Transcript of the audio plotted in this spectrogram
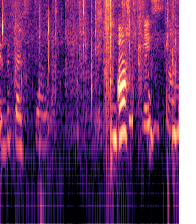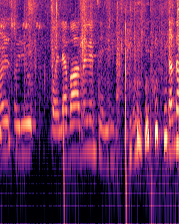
എന്ത് കഷ്ടാണ് ഗൈസ് നമ്മൾ ഒരു കൊലപാതകം ചെയ്തിരിക്കുന്നു. കണ്ടോ?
